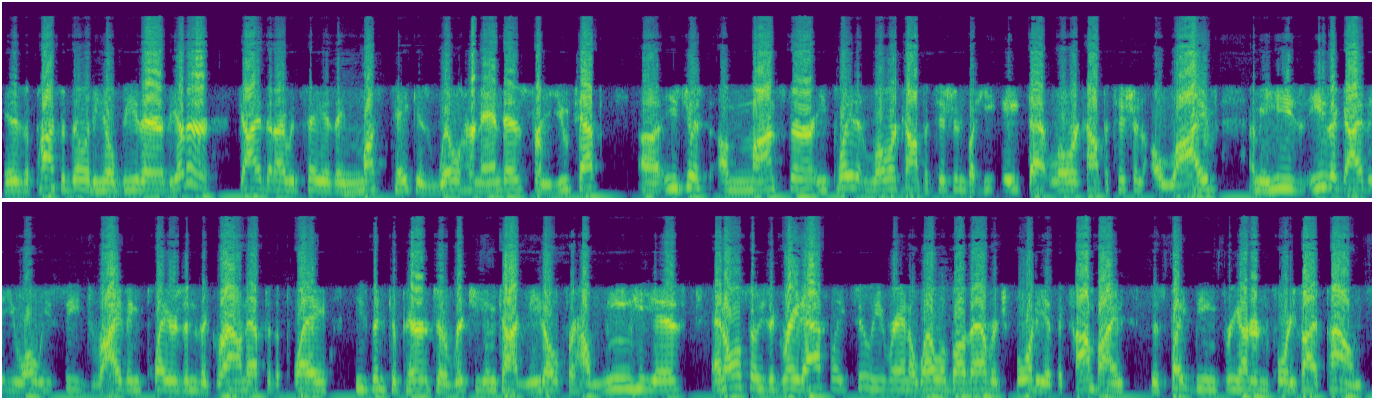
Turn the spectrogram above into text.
it is a possibility he'll be there. The other guy that I would say is a must take is Will Hernandez from UTEP. Uh, he's just a monster. He played at lower competition, but he ate that lower competition alive. I mean, he's he's a guy that you always see driving players into the ground after the play. He's been compared to Richie Incognito for how mean he is. And also, he's a great athlete, too. He ran a well above average 40 at the combine, despite being 345 pounds,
